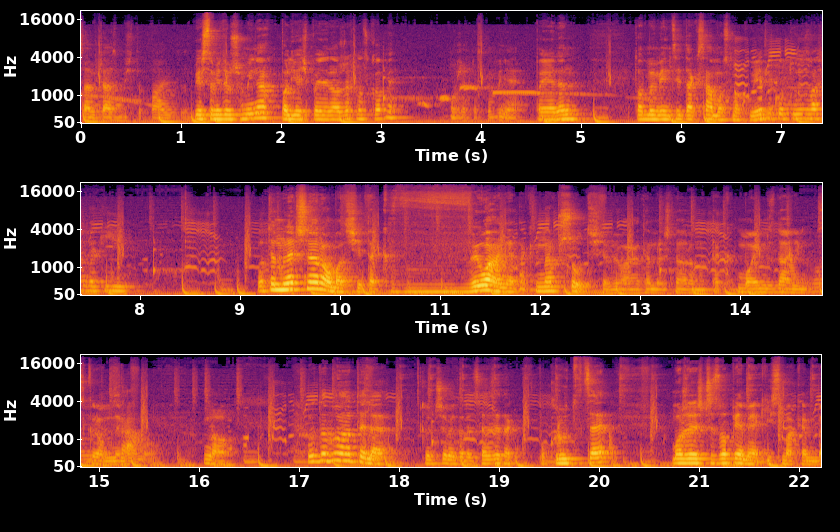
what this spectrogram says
cały czas byś to palił, to Wiesz co mi to przypomina? Paliłeś po jeden orzech klockowy? może klaskowy nie. Po jeden? To mniej więcej tak samo smakuje, tylko tu jest właśnie taki Bo ten mleczny aromat się tak w- wyłania, tak naprzód się wyłania ten mleczny aromat, tak moim zdaniem skromnym. Samo. No. No to było na tyle. Kończymy tę recenzję tak pokrótce. Może jeszcze złapiemy jakiś smak MB,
